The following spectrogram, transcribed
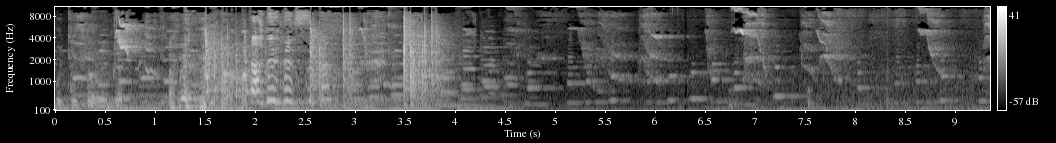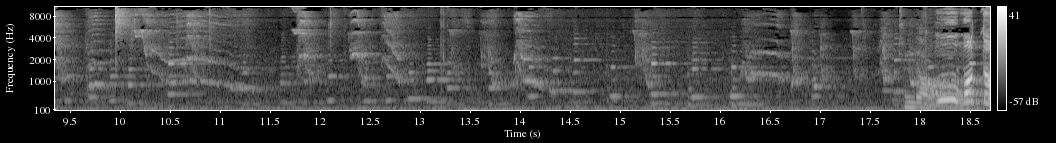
못했었는데 안 해냈어. 튼다. 오 맞다.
